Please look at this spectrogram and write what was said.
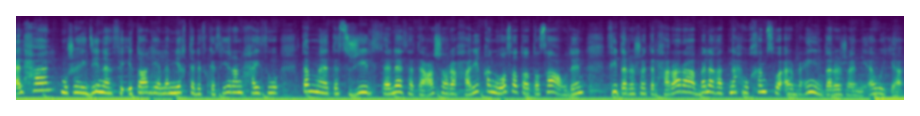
الحال مشاهدينا في إيطاليا لم يختلف كثيرا حيث تم تسجيل 13 حريقا وسط تصاعد في درجات الحرارة بلغت نحو 45 درجة مئوية.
